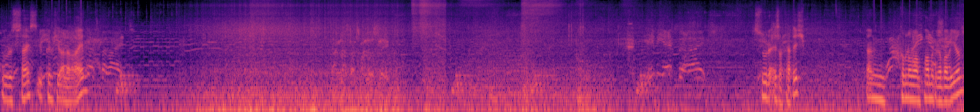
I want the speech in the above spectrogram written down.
So, das heißt, ihr könnt hier alle rein. So, da ist er fertig. Dann kommen noch mal ein paar mit reparieren.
